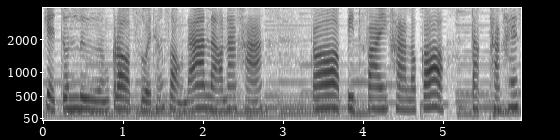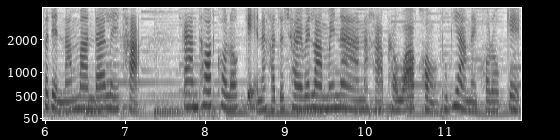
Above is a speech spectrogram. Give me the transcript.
เกะจนเหลืองกรอบสวยทั้งสองด้านแล้วนะคะ ก็ปิดไฟค่ะ แล้วก็ตักพักให้เสด็จน้ำมันได้เลยค่ะ การทอดคโรเกะนะคะ จะใช้เวลาไม่นานนะคะ เพราะว่าของทุกอย่างในคโรเกะ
